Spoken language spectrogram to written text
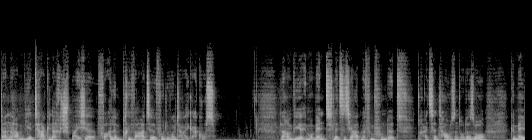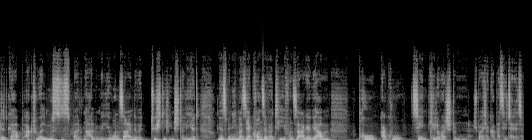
dann haben wir Tag-Nacht-Speicher, vor allem private Photovoltaik-Akkus. Da haben wir im Moment, letztes Jahr hatten wir 513.000 oder so gemeldet gehabt. Aktuell müsste es bald eine halbe Million sein. Der wird tüchtig installiert. Und jetzt bin ich mal sehr konservativ und sage, wir haben pro Akku 10 Kilowattstunden Speicherkapazität.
